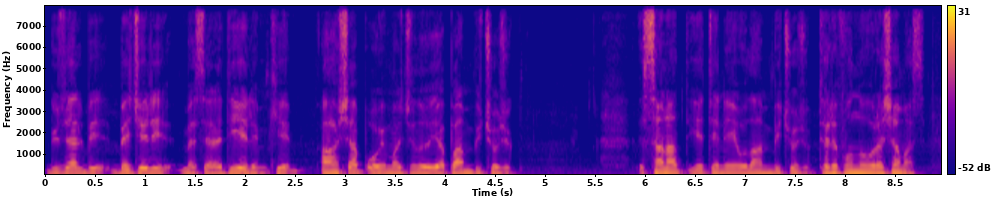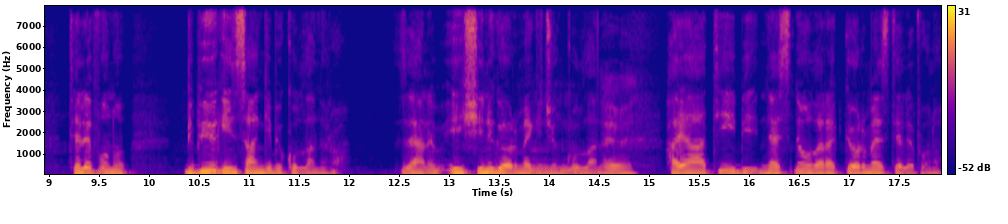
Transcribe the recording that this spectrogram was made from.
güzel bir beceri mesela diyelim ki ahşap oymacılığı yapan bir çocuk sanat yeteneği olan bir çocuk telefonla uğraşamaz. Telefonu bir büyük insan gibi kullanır o. Yani işini görmek için Hı hı, kullanır. Evet. Hayati bir nesne olarak görmez telefonu.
